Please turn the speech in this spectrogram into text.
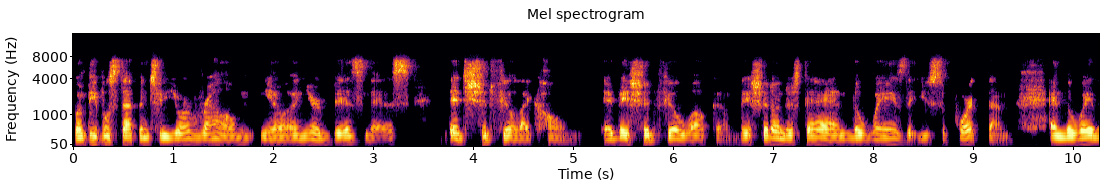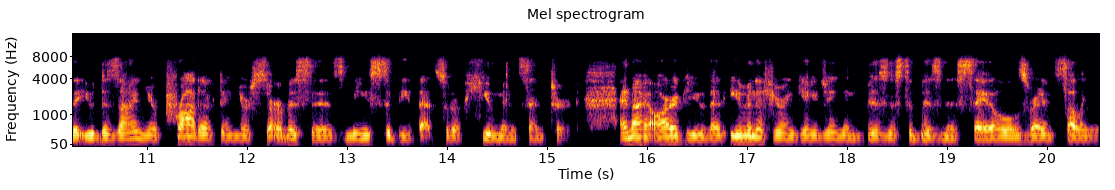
when people step into your realm, you know, in your business, it should feel like home. It, they should feel welcome. They should understand the ways that you support them and the way that you design your product and your services needs to be that sort of human centered. And I argue that even if you're engaging in business to business sales, right, selling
